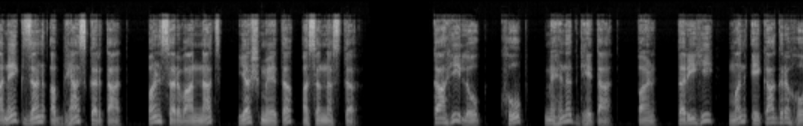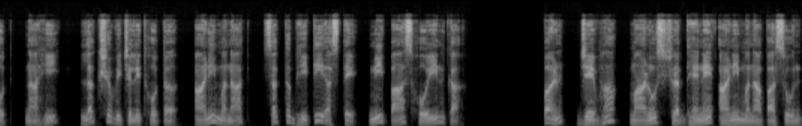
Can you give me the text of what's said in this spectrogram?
अनेक जण अभ्यास करतात पण सर्वांनाच यश मिळतं असं नसतं. काही लोक खूप मेहनत घेतात पण तरीही मन एकाग्र होत नाही लक्ष विचलित होतं आणि मनात सत्त भीती असते मी पास होईन का? पण जेव्हा माणूस श्रद्धेने आणि मनापासून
